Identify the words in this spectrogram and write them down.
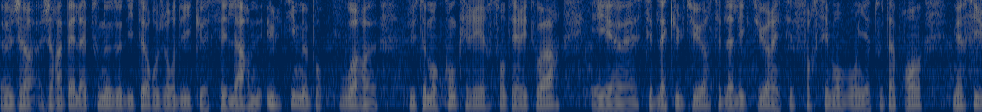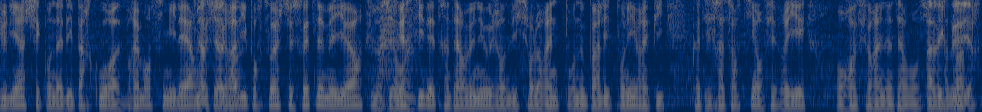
je, rappelle à tous nos auditeurs aujourd'hui que c'est l'arme ultime pour pouvoir justement conquérir son territoire. Et c'est de la culture, c'est de la lecture et c'est forcément bon. Il y a tout à prendre. Merci, Julien. Je sais qu'on a des parcours vraiment similaires. Merci je suis ravi pour toi. Je te souhaite le meilleur. Merci, d'être intervenu aujourd'hui sur Lorraine pour nous parler de ton livre. Et puis, quand il sera sorti en février, on refera une intervention. Avec plaisir.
